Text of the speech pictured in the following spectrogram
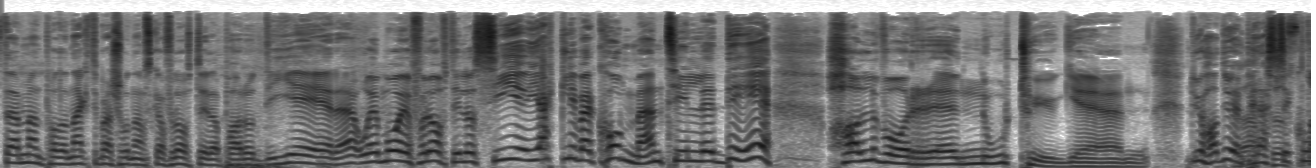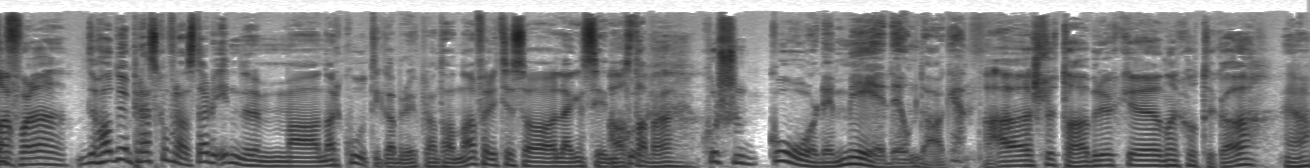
stemmen på den ekte personen de skal få lov til å parodiere. Og jeg må jo få lov til å si hjertelig velkommen til det, Halvor Northug. Du hadde jo en, pressekonf en pressekonferanse der du innrømma narkotikabruk, blant annet, for ikke så lenge siden. Ja, stemmer. Hvordan går det med det om dagen? Jeg slutta å bruke narkotika. Ja.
